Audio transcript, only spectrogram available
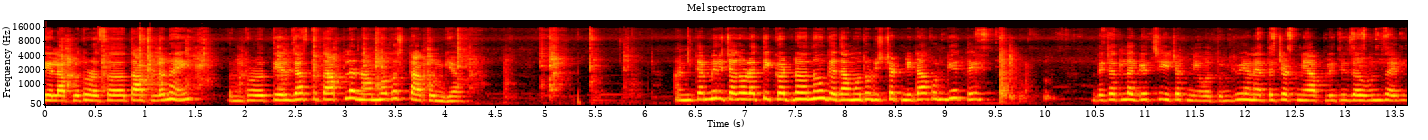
तेल आपलं थोडंसं तापलं नाही पण थोडं तेल जास्त तापलं ना मगच टाकून घ्या. आणि त्या मिरच्या थोड्या तिखट नव्हत्या त्यामुळे थोडी चटणी टाकून घेते. त्याच्यात लगेच ही चटणी वतून घेऊया नाही तर चटणी आपली ती जळून जाईल.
